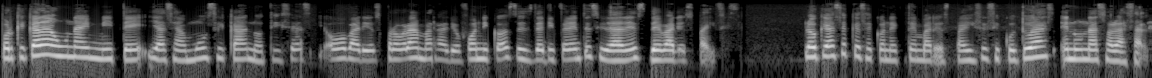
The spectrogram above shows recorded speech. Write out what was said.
porque cada una emite ya sea música, noticias o varios programas radiofónicos desde diferentes ciudades de varios países, lo que hace que se conecten varios países y culturas en una sola sala.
